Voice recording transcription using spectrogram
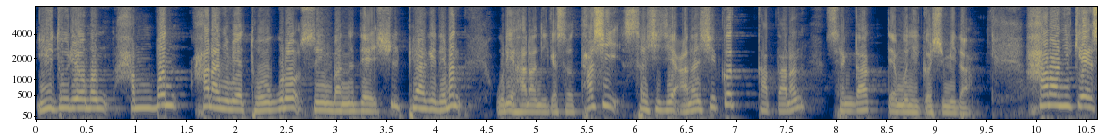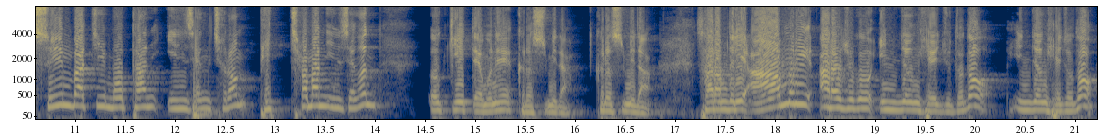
이 두려움은 한 번 하나님의 도구로 쓰임 받는데 실패하게 되면 우리 하나님께서 다시 서시지 않으실 것 같다는 생각 때문일 것입니다. 하나님께 쓰임 받지 못한 인생처럼 비참한 인생은 없기 때문에 그렇습니다. 그렇습니다. 사람들이 아무리 알아주고 인정해주도 인정해 줘도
